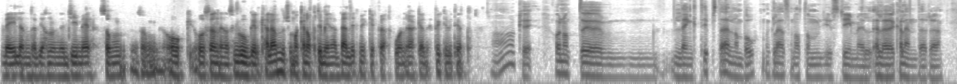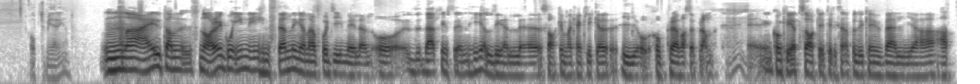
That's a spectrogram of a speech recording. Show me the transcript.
mailen där vi använder Gmail som, som, och, och sen en Google-kalender som man kan optimera väldigt mycket för att få en ökad effektivitet. Ah, Okej. Okay. Har du något eh, länktips där eller någon bok man kan läsa något om just Gmail eller kalenderoptimeringen? Mm, nej, utan snarare gå in i inställningarna på Gmailen och där finns det en hel del eh, saker man kan klicka i och, och pröva sig fram. Mm. En konkret sak är till exempel du kan ju välja att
